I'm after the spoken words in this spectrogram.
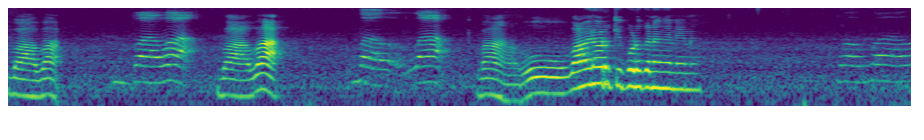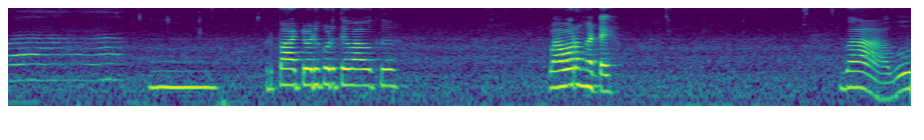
വാവ വാവ വാ ഓ വാവനെ ഉറക്കി കൊടുക്കണം എങ്ങനെയാണ്? ഒരു പാട്ട് പാടി കൊടുത്തേ വാവക്ക്. വാവ ഉറങ്ങട്ടെ. വാവൂ.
